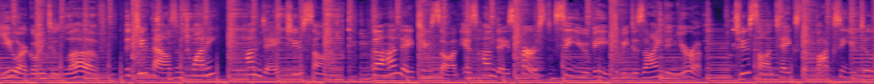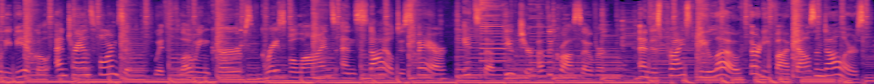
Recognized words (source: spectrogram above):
You are going to love the 2020 Hyundai Tucson. The Hyundai Tucson is Hyundai's first CUV to be designed in Europe. Tucson takes the boxy utility vehicle and transforms it. With flowing curves, graceful lines, and style to spare, it's the future of the crossover and is priced below $35,000.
